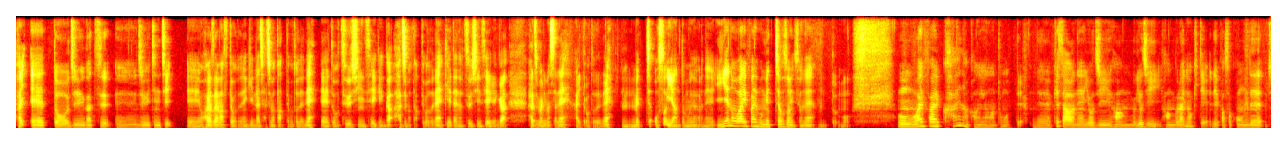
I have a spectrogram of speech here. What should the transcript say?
はい、えー、っと、10月、えー、11日、えー、おはようございますってことでね、銀ラジ始まったってことでね、えっ、と、通信制限が始まったってことでね、携帯の通信制限が始まりましたね。はい、ってことでね、うん、めっちゃ遅いやんと思いながらね、家の Wi-Fi もめっちゃ遅いんですよね。ほんと、もう。うん、Wi-Fi 変えなあかんやなと思って。で、今朝ね、4時半、4時半ぐらいに起きて、で、パソコンでち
